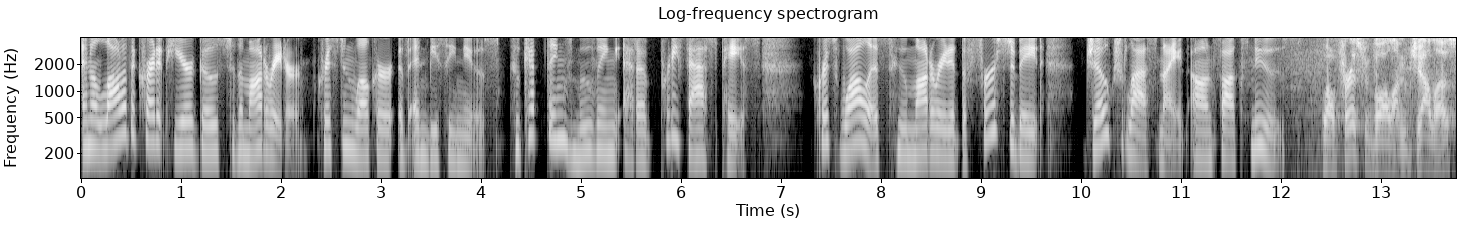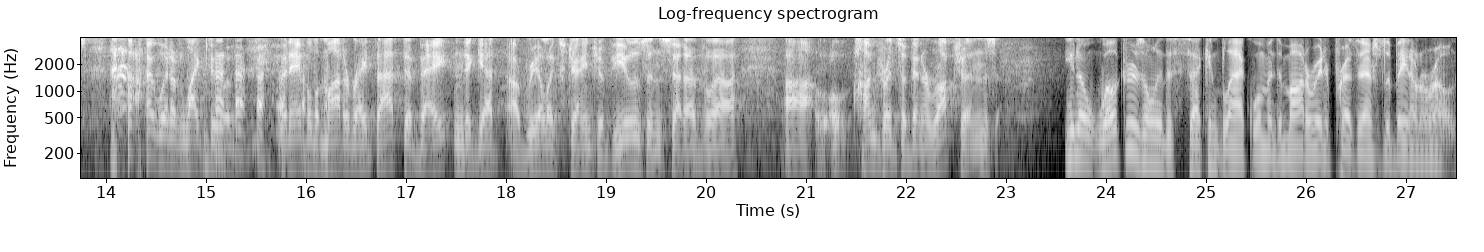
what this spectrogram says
and a lot of the credit here goes to the moderator, Kristen Welker of NBC News, who kept things moving at a pretty fast pace. Chris Wallace, who moderated the first debate, joked last night on Fox News. Well, first of all, I'm jealous. I would have liked to have been able to moderate that debate and to get a real exchange of views instead of uh, uh, hundreds of interruptions. You know, Welker is only the second black woman to moderate a presidential debate on her own,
